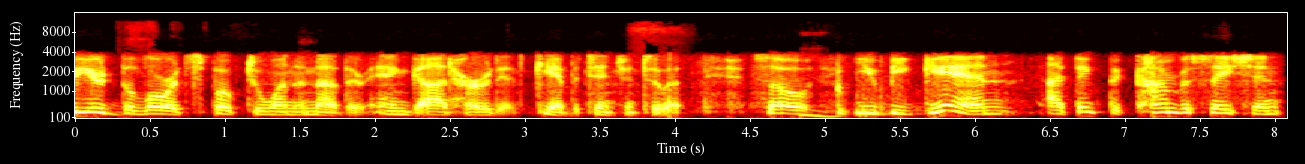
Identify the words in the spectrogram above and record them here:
feared the Lord spoke to one another, and God heard it, gave attention to it." So hmm. you begin. I think the conversation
